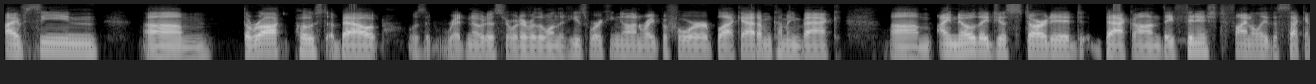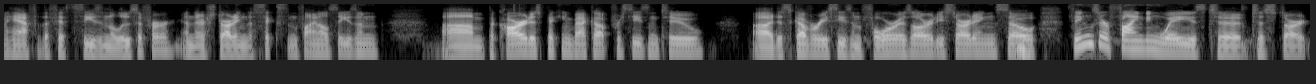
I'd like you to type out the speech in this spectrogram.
I've seen um, The Rock post about was it Red Notice or whatever the one that he's working on right before Black Adam coming back. Um, I know they just started back on. They finished finally the second half of the fifth season of Lucifer, and they're starting the sixth and final season. Um, Picard is picking back up for season two. Uh, Discovery season four is already starting, so mm. things are finding ways to to start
